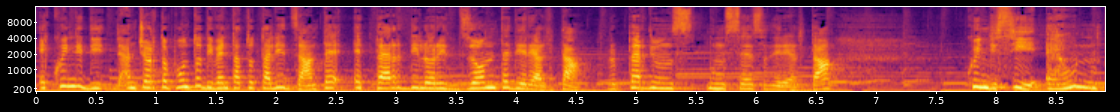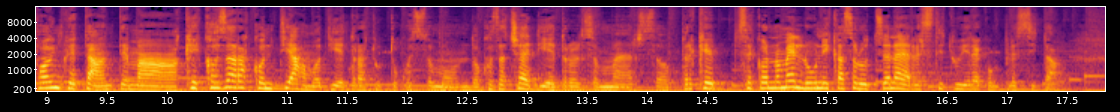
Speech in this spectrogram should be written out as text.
e quindi di, a un certo punto diventa totalizzante e perdi l'orizzonte di realtà, perdi un, un senso di realtà quindi sì, è un po' inquietante, ma che cosa raccontiamo dietro a tutto questo mondo? Cosa c'è dietro il sommerso? Perché secondo me l'unica soluzione è restituire complessità.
